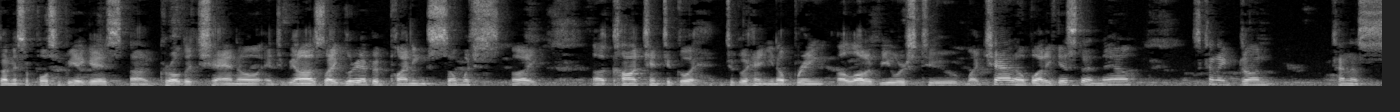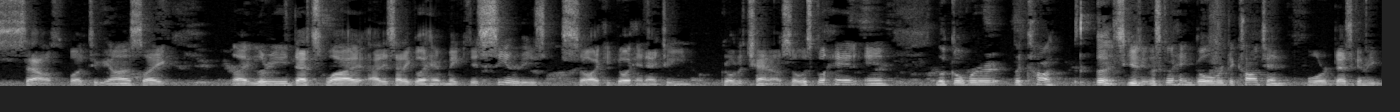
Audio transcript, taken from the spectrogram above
gonna supposed to be, I guess, uh, grow the channel. And to be honest, like, literally, I've been planning so much like uh, content to go to go ahead and you know bring a lot of viewers to my channel. But I guess that now it's kind of gone kind of south. But to be honest, like like literally that's why I decided to go ahead and make this series so I could go ahead and actually you know grow the channel. So let's go ahead and look over the con. Uh, excuse me. Let's go ahead and go over the content for that's gonna be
